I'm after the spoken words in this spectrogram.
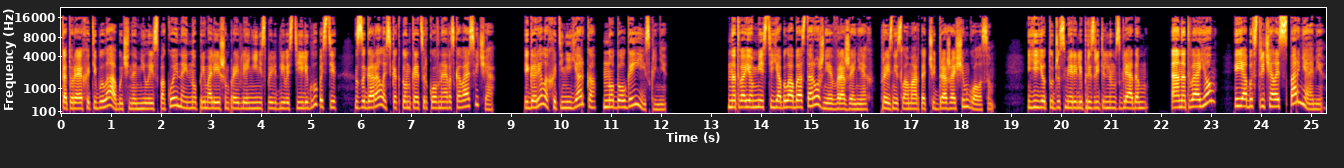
которая хоть и была обычно милой и спокойной, но при малейшем проявлении несправедливости или глупости загоралась, как тонкая церковная восковая свеча, и горела хоть и не ярко, но долго и искренне. «На твоем месте я была бы осторожнее в выражениях», произнесла Марта чуть дрожащим голосом. Ее тут же смерили презрительным взглядом. «А на твоем я бы встречалась с парнями»,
